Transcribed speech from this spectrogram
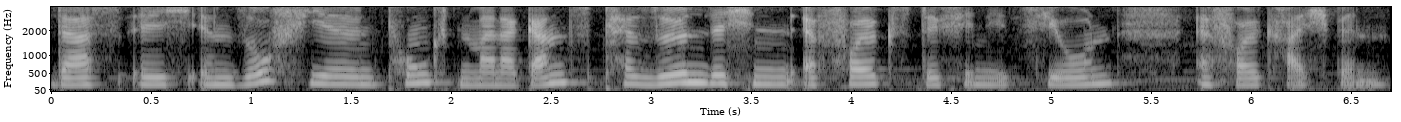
dass ich in so vielen Punkten meiner ganz persönlichen Erfolgsdefinition erfolgreich bin.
